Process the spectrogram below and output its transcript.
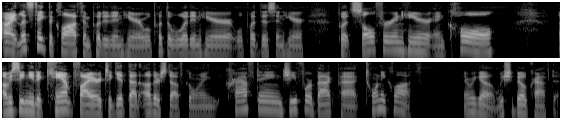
All right, let's take the cloth and put it in here. We'll put the wood in here. We'll put this in here. Put sulfur in here and coal. Obviously, need a campfire to get that other stuff going. Crafting, G4 backpack, 20 cloth. There we go. We should be able to craft it.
